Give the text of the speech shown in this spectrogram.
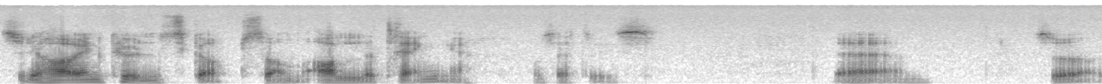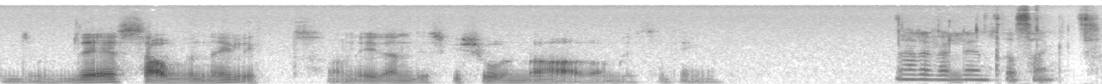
Så de har en kunnskap som alle trenger, på sett og vis. Eh, så det savner jeg litt sånn, i den diskusjonen vi har om disse tingene. Ja, det er veldig interessant.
